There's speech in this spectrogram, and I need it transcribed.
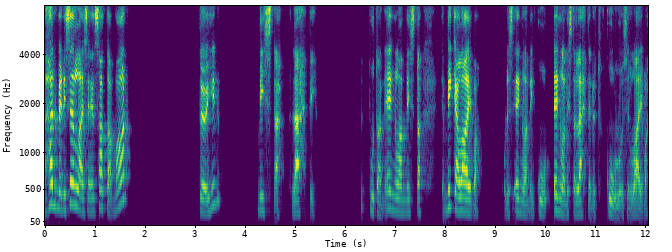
hän meni sellaiseen satamaan töihin, mistä lähti. Nyt puhutaan Englannista, ja mikä laiva olisi Englannin, Englannista lähtenyt kuuluisin laiva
